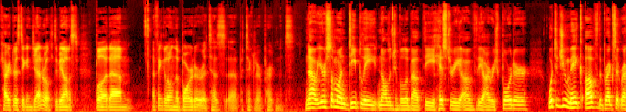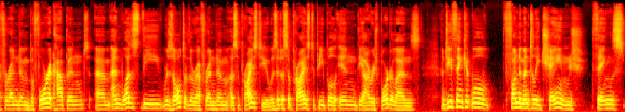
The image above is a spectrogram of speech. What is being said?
characteristic in general, to be honest. But um, I think along the border it has a particular pertinence. Now, you're someone deeply knowledgeable about the history of the Irish border. What did you make of the Brexit referendum before it happened? Um, and was the result of the referendum a surprise to you? Was it a surprise to people in the Irish borderlands? And do you think it will fundamentally change things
